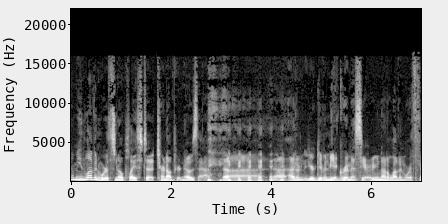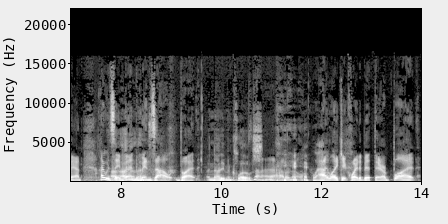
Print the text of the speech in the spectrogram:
I mean, Leavenworth's no place to turn up your nose at. Uh, uh, I don't. You're giving me a grimace here. You're not a Leavenworth fan. I would say Uh, Bend I- wins out, but Not even close. uh, I don't know. Wow. I like it quite a bit there, but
